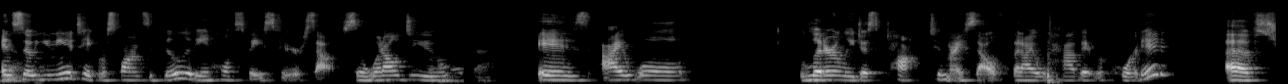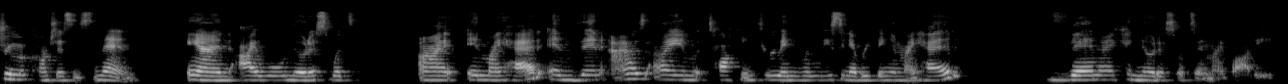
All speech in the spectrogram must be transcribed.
Yeah. And so you need to take responsibility and hold space for yourself. So, what I'll do is I will literally just talk to myself, but I will have it recorded of stream of consciousness then. And I will notice what's I in my head and then as I am talking through and releasing everything in my head then I can notice what's in my body.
